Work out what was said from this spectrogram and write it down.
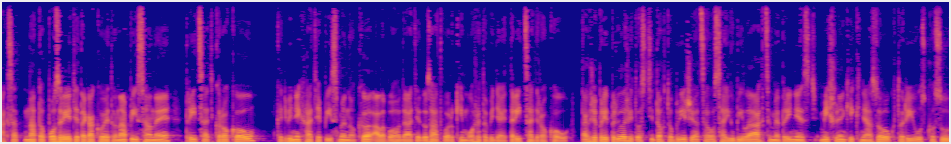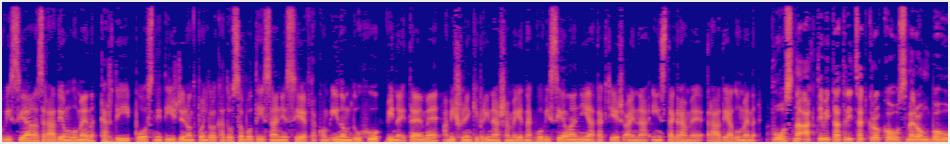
Ak sa na to pozriete tak, ako je to napísané, 30 krokov keď vynecháte písmeno K alebo ho dáte do zátvorky, môže to byť aj 30 rokov. Takže pri príležitosti tohto blížiaceho sa jubilea chceme priniesť myšlienky kňazov, ktorí úzko súvisia s Rádiom Lumen. Každý pôstny týždeň od pondelka do soboty sa nesie v takom inom duchu, v inej téme a myšlienky prinášame jednak vo vysielaní a taktiež aj na Instagrame Rádia Lumen. Pôstna aktivita 30 krokov smerom k Bohu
